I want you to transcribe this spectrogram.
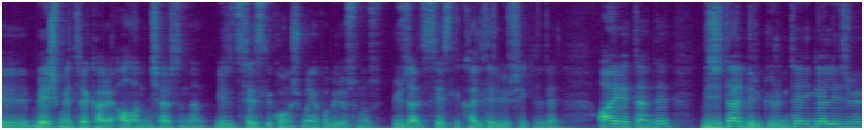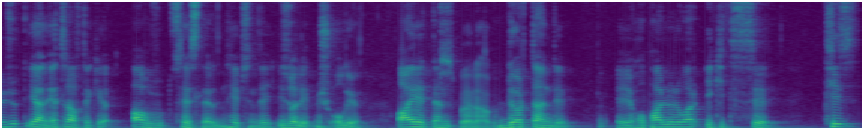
e, 5 metrekare alan içerisinden bir sesli konuşma yapabiliyorsunuz. Güzel, sesli, kaliteli bir şekilde. Ayrıca de dijital bir görüntü engelleyici mevcut. Yani etraftaki absürt seslerin hepsini de izole etmiş oluyor. Ayrıca Süper abi. 4 tane de e, hoparlörü var. İkisi tiz,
